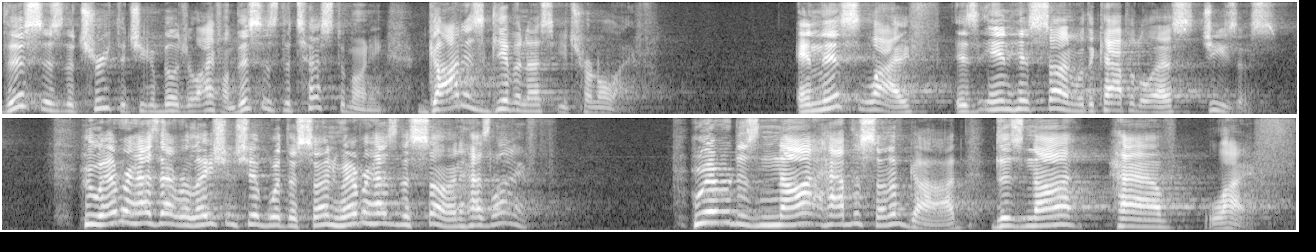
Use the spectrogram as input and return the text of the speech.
This is the truth that you can build your life on. This is the testimony. God has given us eternal life. And this life is in his Son with a capital S, Jesus. Whoever has that relationship with the Son, whoever has the Son, has life. Whoever does not have the Son of God does not have life.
